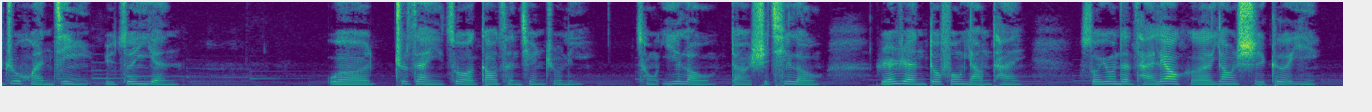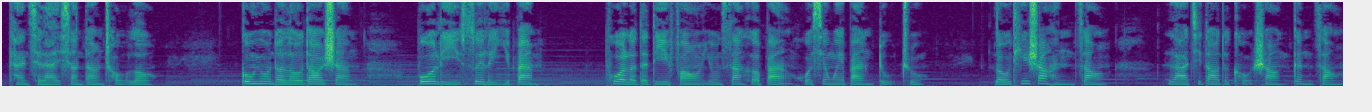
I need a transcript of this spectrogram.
住环境与尊严。我住在一座高层建筑里，从一楼到十七楼，人人都封阳台，所用的材料和样式各异，看起来相当丑陋。公用的楼道上，玻璃碎了一半，破了的地方用三合板或纤维板堵住。楼梯上很脏，垃圾道的口上更脏。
